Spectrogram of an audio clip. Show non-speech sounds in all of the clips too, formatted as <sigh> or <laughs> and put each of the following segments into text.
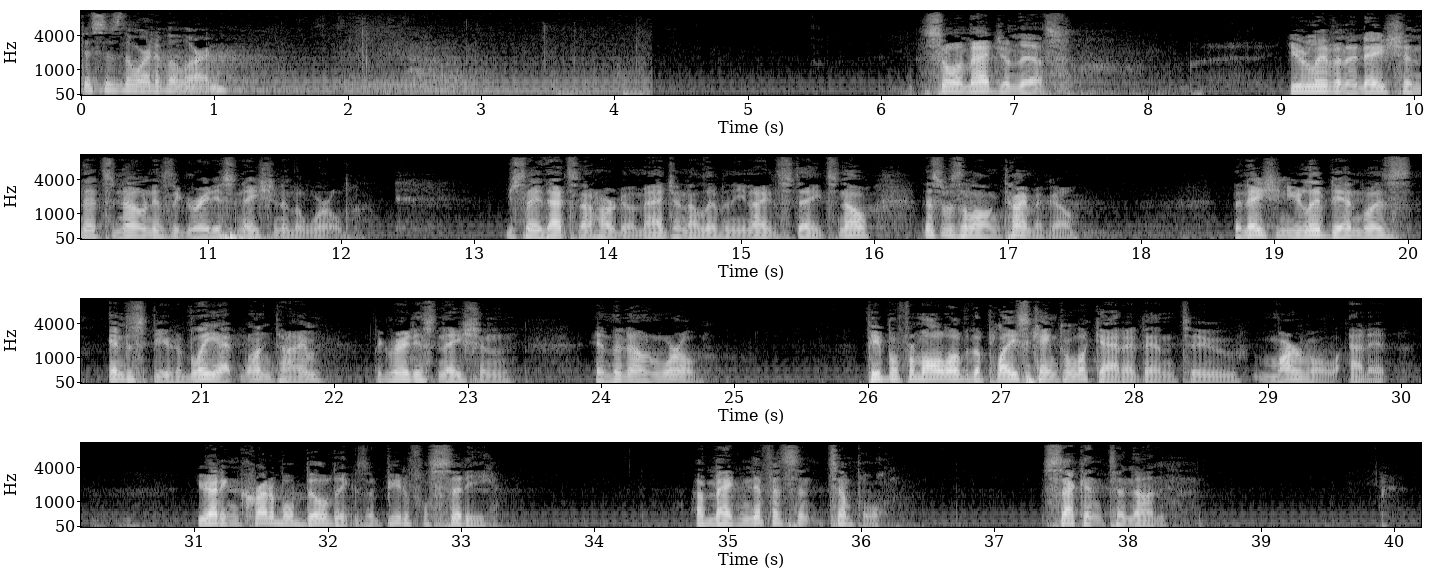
This is the word of the Lord. So imagine this. You live in a nation that's known as the greatest nation in the world. You say that's not hard to imagine. I live in the United States. No, this was a long time ago. The nation you lived in was indisputably at one time the greatest nation in the known world. People from all over the place came to look at it and to marvel at it. You had incredible buildings, a beautiful city, a magnificent temple, second to none.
